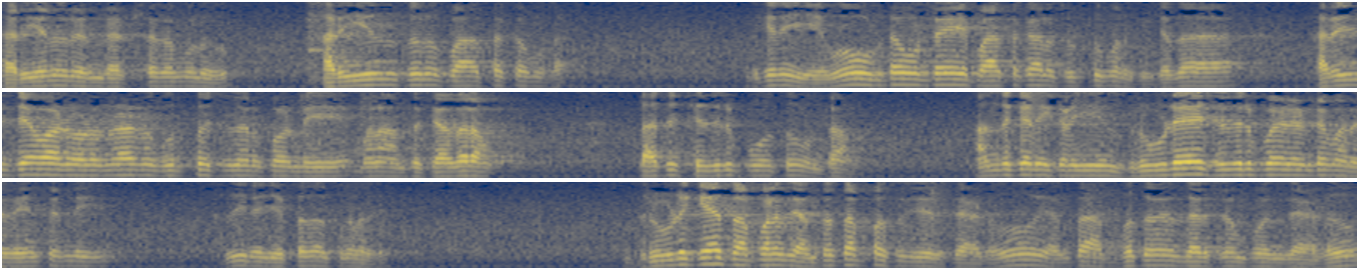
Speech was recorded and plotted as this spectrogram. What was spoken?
హరి అను రెండు అక్షరములు హరియించును పాతకముల అందుకని ఏవో ఉంటూ ఉంటాయి పాతకాల చుట్టూ మనకి కదా. హరించేవాడు వాడు ఉన్నాడని గుర్తొచ్చిందనుకోండి మనం అంత చెదరం. లేకపోతే చెదిరిపోతూ ఉంటాం. అందుకని ఇక్కడ ఈ ధ్రువుడే చెదిరిపోయాడంటే మనం ఏంటండి అది నేను చెప్పదలుచుకున్నది. ధ్రువుడికే తప్పలేదు. ఎంత తపస్సు చేశాడు? ఎంత అద్భుతమైన దర్శనం పొందాడు?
